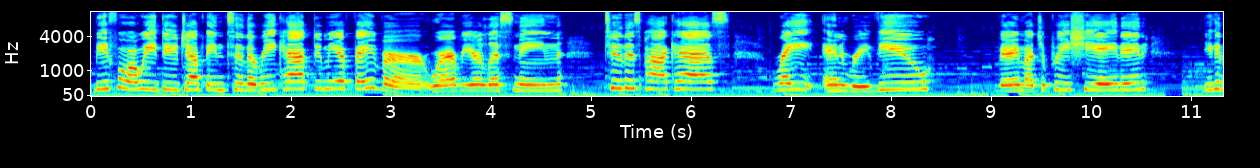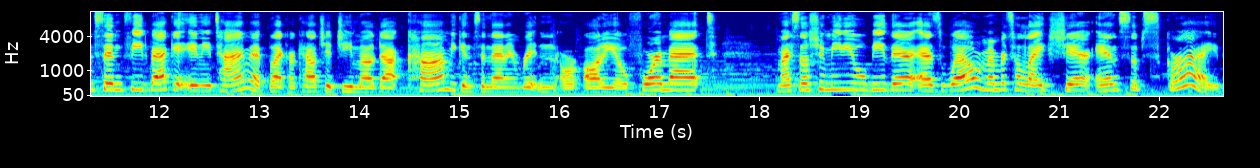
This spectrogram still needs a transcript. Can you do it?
Before we do jump into the recap, do me a favor, wherever you're listening to this podcast, rate and review very much appreciated. You can send feedback at any time at blackgirlcouch at gmail.com. You can send that in written or audio format. My social media will be there as well. Remember to like, share, and subscribe.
